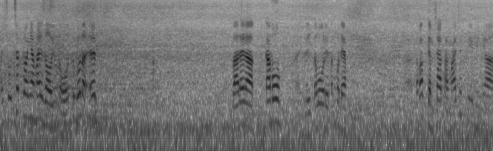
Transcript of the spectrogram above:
máy số chất cho nha máy rồi nhưng nổ tương đối là êm. Và đây là cabo. Lì cabo thì vẫn còn đẹp. À, các bác kiểm tra thoải mái trước khi mình à,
